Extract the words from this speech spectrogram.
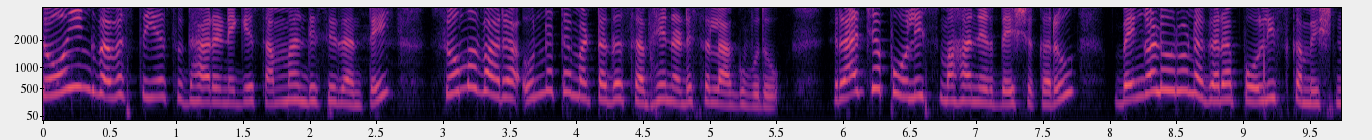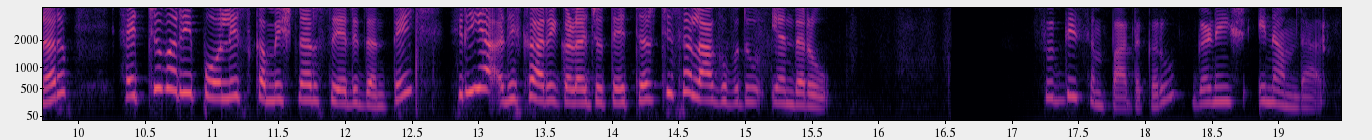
ಟೋಯಿಂಗ್ ವ್ಯವಸ್ಥೆಯ ಸುಧಾರಣೆಗೆ ಸಂಬಂಧಿಸಿದಂತೆ ಸೋಮವಾರ ಉನ್ನತ ಮಟ್ಟದ ಸಭೆ ನಡೆಸಲಾಗುವುದು. ರಾಜ್ಯ ಪೊಲೀಸ್ ಮಹಾನಿರ್ದೇಶಕರು, ಬೆಂಗಳೂರು ನಗರ ಪೊಲೀಸ್ ಕಮಿಷನರ್, ಹೆಚ್ಚುವರಿ ಪೊಲೀಸ್ ಕಮಿಷನರ್ ಸೇರಿದಂತೆ ಹಿರಿಯ ಅಧಿಕಾರಿಗಳ ಜೊತೆ ಚರ್ಚಿಸಲಾಗುವುದು ಎಂದರು. ಸುದ್ದಿ ಸಂಪಾದಕರು ಗಣೇಶ್ ಇನಾಮ್ದಾರ್.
